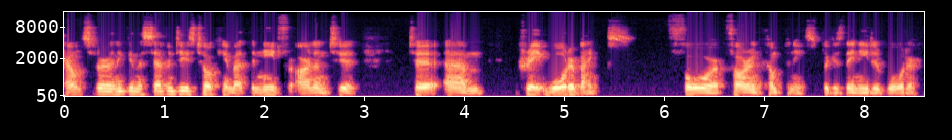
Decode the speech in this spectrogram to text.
councillor, I think in the 70s, talking about the need for Ireland to to um, create water banks for foreign companies because they needed water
